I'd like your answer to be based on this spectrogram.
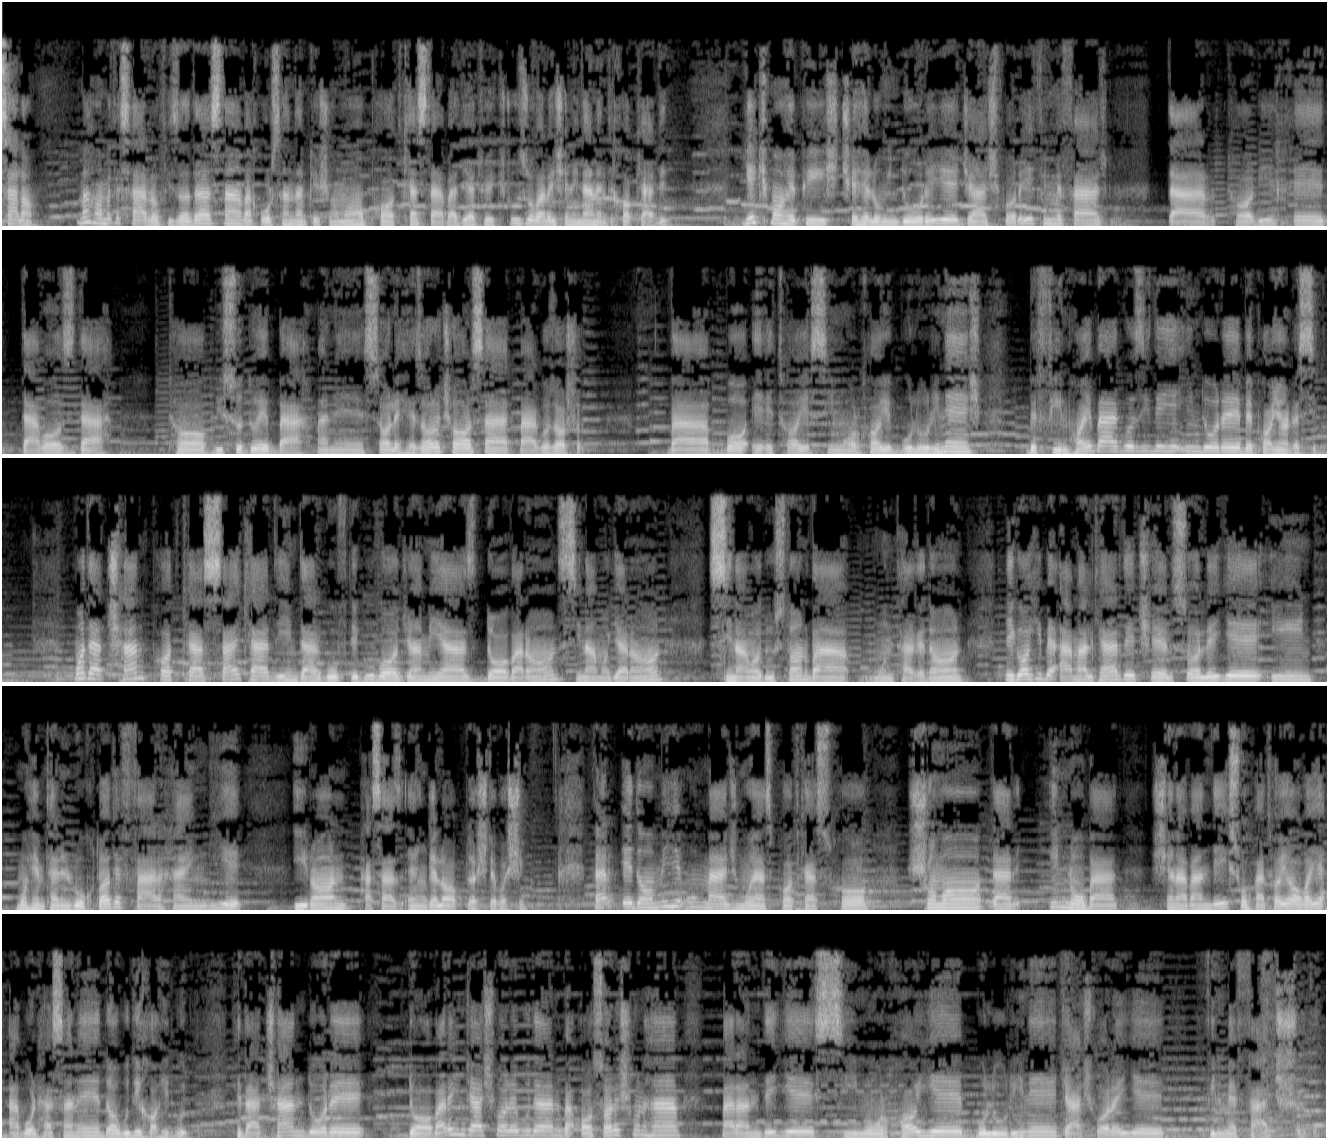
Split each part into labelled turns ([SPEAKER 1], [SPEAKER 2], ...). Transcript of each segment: [SPEAKER 1] سلام. من حامد صرافی زاده هستم و خورسندم که شما پادکست ابدیت و یک روز رو برای شنیدن انتخاب کردید. یک ماه پیش چهلمین دوره جشنواره فیلم فجر در تاریخ دوازده تا 22 بهمن سال 1400 برگزار شد و با اعطای سیمرغ‌های بلورینش به فیلم‌های برگزیده این دوره به پایان رسید. ما در چند پادکست سعی کردیم در گفتگو با جمعی از داوران، سینماگران، سینما دوستان و منتقدان نگاهی به عملکرد چهل ساله این مهمترین رخداد فرهنگی ایران پس از انقلاب داشته باشیم. در ادامه اون مجموعه از پادکست ها شما در این نوبت شنونده صحبت های آقای ابوالحسن داوودی خواهید بود که در چند دوره داور این جشنواره بودن و آثارشون هم برنده سیمرغ‌های بلورین جشنواره فیلم فجر شده.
